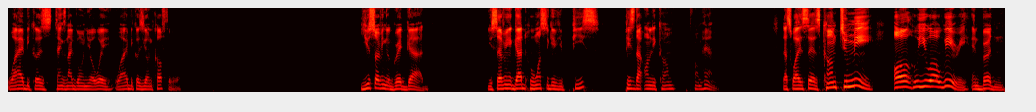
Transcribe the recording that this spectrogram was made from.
Why? Because things not going your way. Why? Because you're uncomfortable. You serving a great God. You serving a God who wants to give you peace, peace that only come from Him. That's why it says, "Come to me, all who you are weary and burdened,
